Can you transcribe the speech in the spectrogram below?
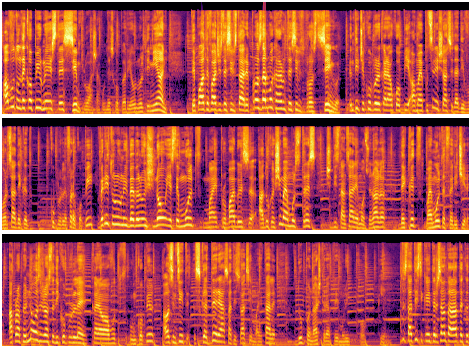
Avutul de copii nu este simplu, așa cum descoper eu în ultimii ani. Te poate face să te simți tare prost, dar măcar nu te simți prost singur. În timp ce cuplurile care au copii au mai puține șanse de a divorța decât cuplurile fără copii, venitul unui bebeluș nou este mult mai probabil să aducă și mai mult stres și distanțare emoțională decât mai multă fericire. Aproape 90% din cuplurile care au avut un copil au simțit scăderea satisfacției maritale după nașterea primului copil. Statistica interesantă arată că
